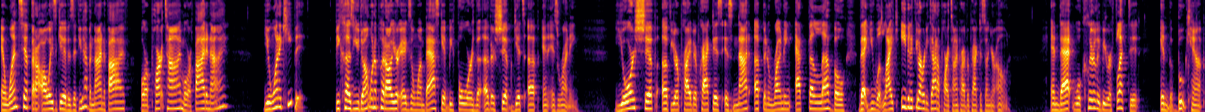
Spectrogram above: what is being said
And one tip that I always give is if you have a nine to five or a part time or a five to nine, you want to keep it because you don't want to put all your eggs in one basket before the other ship gets up and is running. Your ship of your private practice is not up and running at the level that you would like, even if you already got a part time private practice on your own. And that will clearly be reflected in the boot camp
